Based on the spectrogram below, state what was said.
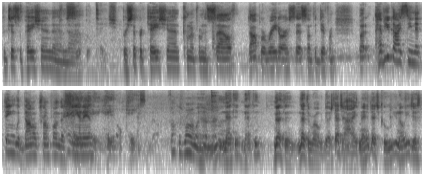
participation and uh, Precipitation. precipitation coming from the south. Doppler radar says something different. But have you guys seen that thing with Donald Trump on the Hey, CNN? hey, hey, okay, that's enough. fuck is wrong with him, man? Nothing, nothing. Nothing, nothing wrong with Dutch. That's all right, man. That's cool. You know, he just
